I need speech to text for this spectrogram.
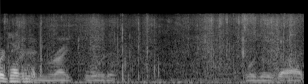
We're taking it. Heading right toward it. Toward those eyes.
